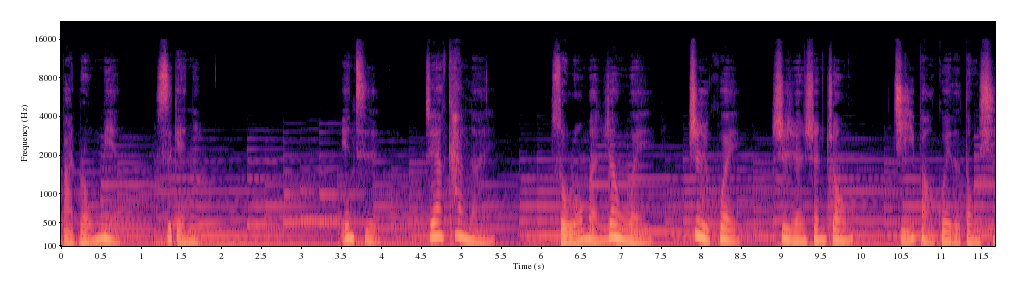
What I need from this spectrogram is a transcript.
把荣冕赐给你。因此，这样看来，所罗门认为智慧是人生中极宝贵的东西。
